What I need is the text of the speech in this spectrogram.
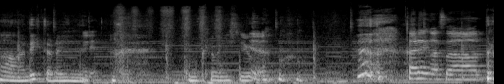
ああできたらいいね。ね。目標にしよう。彼がさーっ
